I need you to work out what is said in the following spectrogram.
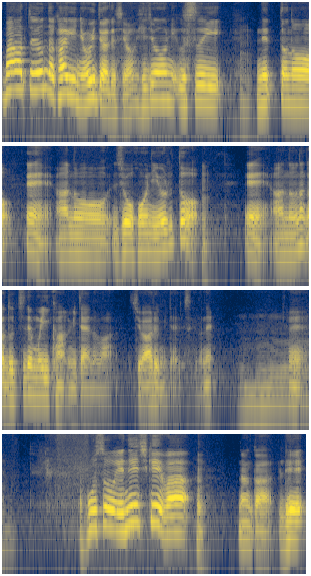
バーッと読んだ限りにおいてはですよ。非常に薄いネットの,、ええ、あの情報によると、うん、ええ、あのなんかどっちでもいい感みたいのは一応あるみたいですけどね。ええ、放送 NHK は、なんか「れ」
